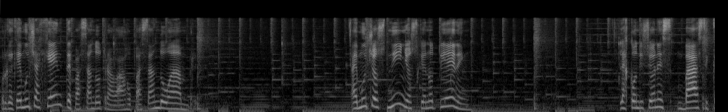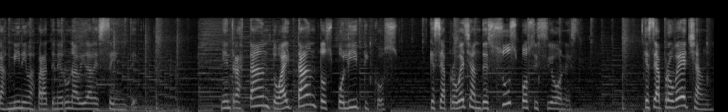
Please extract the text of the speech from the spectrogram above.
Porque aquí hay mucha gente pasando trabajo, pasando hambre. Hay muchos niños que no tienen las condiciones básicas mínimas para tener una vida decente. Mientras tanto, hay tantos políticos que se aprovechan de sus posiciones, que se aprovechan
